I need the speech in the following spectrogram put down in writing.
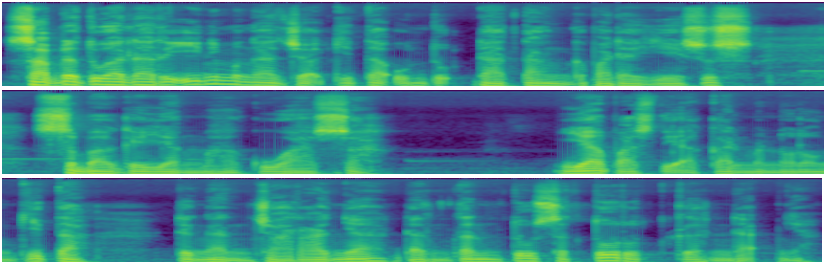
Sabda Tuhan hari ini mengajak kita untuk datang kepada Yesus sebagai Yang Maha Kuasa. Ia pasti akan menolong kita dengan caranya dan tentu seturut kehendaknya.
